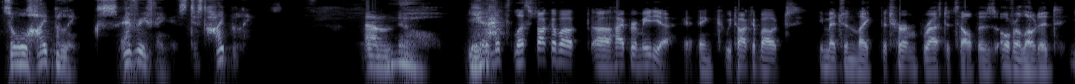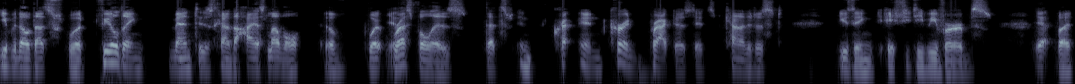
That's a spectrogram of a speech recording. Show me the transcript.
It's all hyperlinks. Everything. It's just hyperlinks. Um, no. Yeah. So let's, let's talk about uh, hypermedia. I think we talked about, you mentioned like the term REST itself is overloaded, even though that's what Fielding meant is kind of the highest level of what yeah. RESTful is. That's in, in current practice, it's kind of just using HTTP verbs. Yeah. But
